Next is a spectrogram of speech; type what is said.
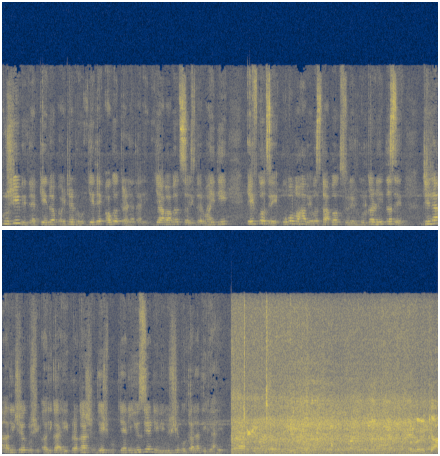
कृषी विज्ञान केंद्र पैठण रोड येथे अवगत करण्यात आली. याबाबत सविस्तर माहिती एफकोचे उपमहाव्यवस्थापक सुनील कुलकर्णी तसेच जिल्हा अधीक्षक कृषी अधिकारी प्रकाश देशमुख यांनी युसीएन टीव्ही न्यूजशी बोलताना दिली आहे. क्या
